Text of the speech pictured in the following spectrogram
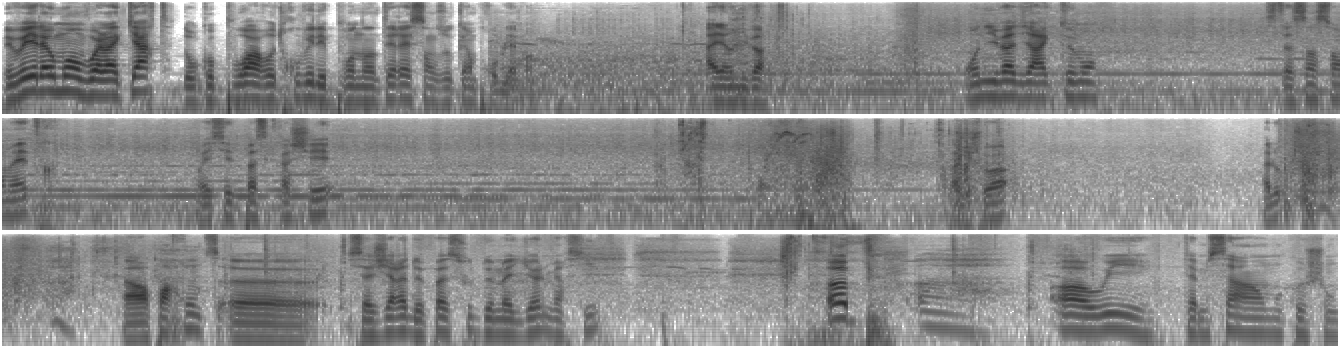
Mais voyez là au moins on voit la carte. Donc on pourra retrouver les points d'intérêt sans aucun problème Allez on y va. On y va directement. C'est à 500 mètres. On va essayer de pas se cracher. Pas le choix. Allô? Alors par contre, euh, il s'agirait de pas se foutre de ma gueule, merci. Hop! Oh oui, t'aimes ça hein mon cochon.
